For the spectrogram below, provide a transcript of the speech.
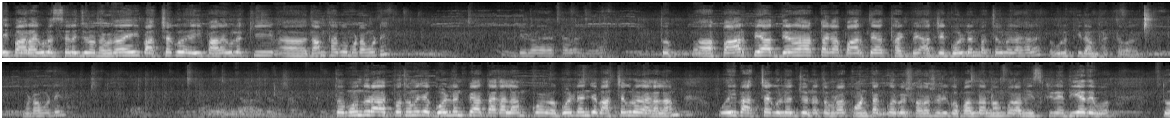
এই পায়রাগুলো সেলের জন্য থাকবে। দাদা এই বাচ্চাগুলো এই পায়রাগুলো কি দাম থাকবে মোটামুটি? তো পার পেয়ার দেড় হাজার টাকা পার পেয়ার থাকবে। আর যে গোল্ডেন বাচ্চাগুলো দেখালে ওগুলো কী দাম থাকতে পারে? মোটামুটি? তো বন্ধুরা প্রথমে যে গোল্ডেন পেয়ার দেখালাম গোল্ডেন যে বাচ্চাগুলো দেখালাম ওই বাচ্চাগুলোর জন্য তোমরা কন্ট্যাক্ট করবে সরাসরি। গোপালদার নম্বর আমি স্ক্রিনে দিয়ে দেবো। তো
